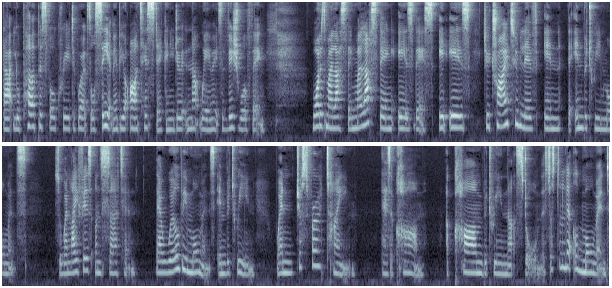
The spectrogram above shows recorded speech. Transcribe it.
that your purposeful creative works or see it. Maybe you're artistic and you do it in that way. Maybe it's a visual thing. What is my last thing? My last thing is this. It is to try to live in the in between moments. So when life is uncertain, there will be moments in between when, just for a time, there's a calm, a calm between that storm. There's just a little moment,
